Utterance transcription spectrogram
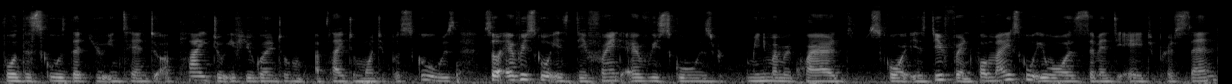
for the schools that you intend to apply to if you're going to apply to multiple schools. So every school is different. Every school's minimum required score is different. For my school, it was 78%.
